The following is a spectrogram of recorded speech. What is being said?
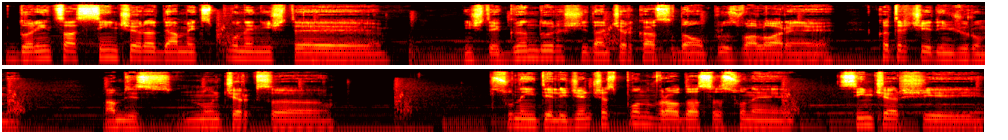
dorința sinceră de a-mi expune niște, niște gânduri și de a încerca să dau un plus valoare către cei din jurul meu. Am zis, nu încerc să sune inteligent ce spun, vreau doar să sune sincer și,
